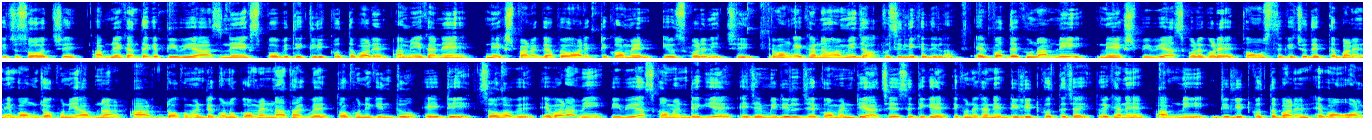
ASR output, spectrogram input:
কিছু শো হচ্ছে। আপনি এখান থেকে পিভিয়াস নেক্সট প্রভৃতি ক্লিক করতে পারেন। আমি এখানে নেক্সট প্যারাগ্রাফেও আরেকটি কমেন্ট ইউজ করে নিচ্ছি এবং এখানেও আমি যা খুশি লিখে দিলাম। এরপর দেখুন, আপনি নেক্সট পিভিয়াস করে করে সমস্ত কিছু দেখতে পারেন এবং যখনই আপনার আর ডকুমেন্টে কোনো কমেন্ট না থাকবে, তখনই কিন্তু এইটি শো হবে। এবার আমি পিভিয়াস কমেন্টে গিয়ে এই যে মিডিল যে কমেন্টটি আছে, সেটিকে দেখুন, এখানে ডিলিট করতে চাই। তো এখানে আপনি ডিলিট করতে পারেন এবং অল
